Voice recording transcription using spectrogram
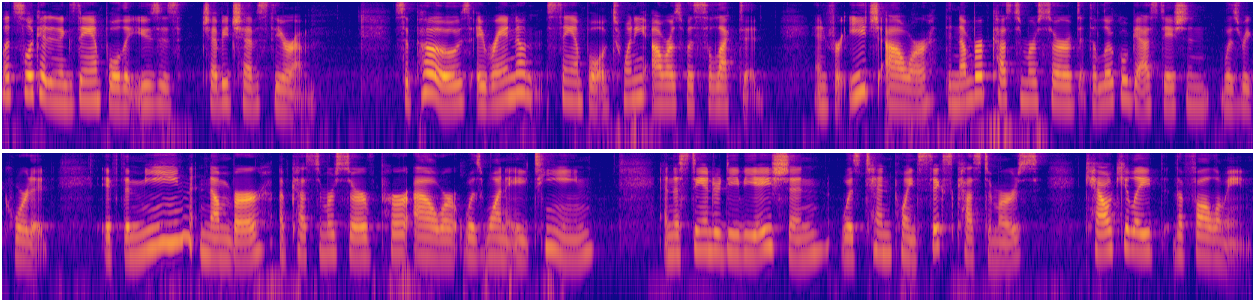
Let's look at an example that uses Chebyshev's theorem. Suppose a random sample of 20 hours was selected, and for each hour, the number of customers served at the local gas station was recorded. If the mean number of customers served per hour was 118, and the standard deviation was 10.6 customers, calculate the following.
